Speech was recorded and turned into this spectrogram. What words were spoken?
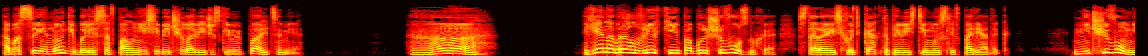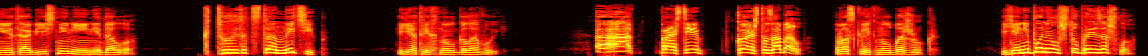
а босые ноги были со вполне себе человеческими пальцами а, Я набрал в легкие побольше воздуха, стараясь хоть как-то привести мысли в порядок. Ничего мне это объяснение не дало. Кто этот странный тип? Я тряхнул головой. «А, прости, кое-что забыл!» — воскликнул Божок. Я не понял, что произошло,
